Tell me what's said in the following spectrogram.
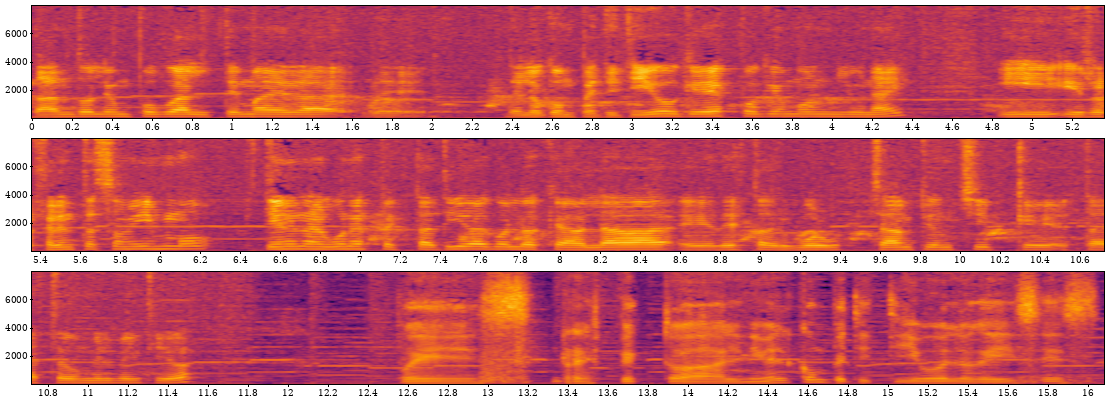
dándole un poco al tema de, lo competitivo que es Pokémon Unite? Y, referente a eso mismo, ¿tienen alguna expectativa con lo que hablaba eh, de esto del World Championship que está este 2022? Pues respecto al nivel competitivo, lo que dices,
